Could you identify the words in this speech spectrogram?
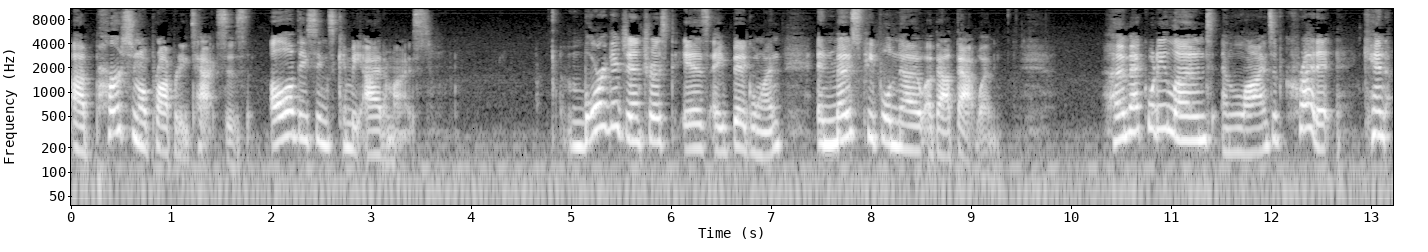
uh, personal property taxes. All of these things can be itemized. Mortgage interest is a big one, and most people know about that one. Home equity loans and lines of credit can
